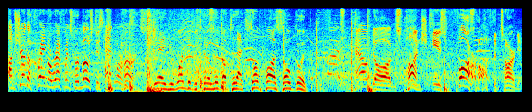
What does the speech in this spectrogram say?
I'm sure the frame of reference for most is Hagler Hearns. Yeah, you wonder if it's going to live up to that. So far, so good. Hound Dog's punch is far off the target.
